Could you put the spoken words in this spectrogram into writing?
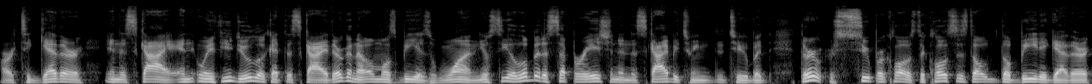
are together in the sky. And if you do look at the sky, they're going to almost be as one. You'll see a little bit of separation in the sky between the two, but they're super close. The closest they'll, they'll be together.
